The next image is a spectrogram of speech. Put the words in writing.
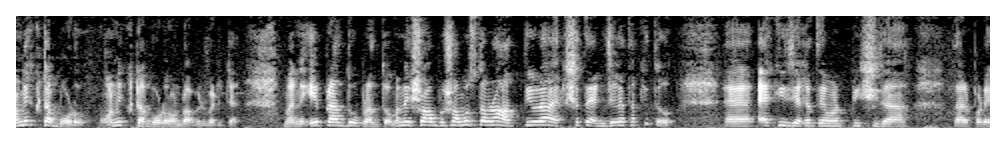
অনেকটা বড় অনেকটা বড় আমার বাপের বাড়িটা। মানে এ প্রান্ত, ও প্রান্ত। মানে সব, সমস্ত আমরা আত্মীয়রা একসাথে এক জায়গায় থাকি তো? একই জায়গাতে আমার পিসিরা, তারপরে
